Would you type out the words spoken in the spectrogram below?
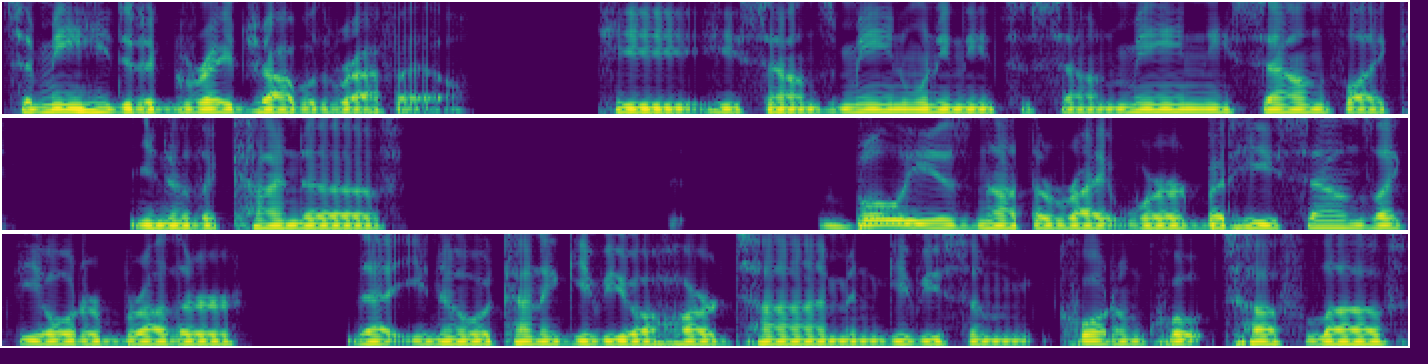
to me, he did a great job with Raphael. He he sounds mean when he needs to sound mean. He sounds like, you know, the kind of bully is not the right word, but he sounds like the older brother that you know would kind of give you a hard time and give you some quote unquote tough love.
